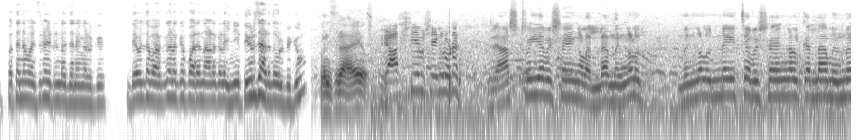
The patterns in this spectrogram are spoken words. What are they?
ഇപ്പൊ തന്നെ മനസ്സിലായിട്ടുണ്ട് ജനങ്ങൾക്ക്? ഇതേപോലത്തെ വാക്കുകളൊക്കെ പറയുന്ന ആളുകൾ ഇനി തീർച്ചയായിട്ടും തോൽപ്പിക്കും. മനസ്സിലായോ? രാഷ്ട്രീയ വിഷയങ്ങളോട് രാഷ്ട്രീയ വിഷയങ്ങളല്ല നിങ്ങൾ നിങ്ങൾ ഉന്നയിച്ച വിഷയങ്ങൾക്കെല്ലാം ഇന്ന്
